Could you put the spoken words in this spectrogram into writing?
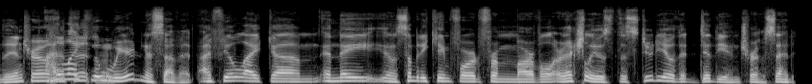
The intro. I like it? the weirdness of it. I feel like, um, and they, you know, somebody came forward from Marvel, or actually, it was the studio that did the intro. Said,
